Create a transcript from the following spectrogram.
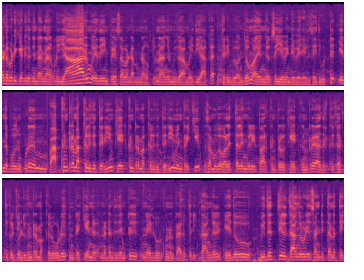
நடவடிக்கை எடுக்க சென்றார் கூட யாரும் எதையும் பேச வேண்டாம் நாங்கள் நாங்கள் மிக அமைதியாக திரும்பி வந்தோம். எங்கள் செய்ய வேண்டிய வேலைகளை செய்துவிட்டு இருந்த போதும் கூட பார்க்கின்ற மக்களுக்கு தெரியும் கேட்கின்ற மக்களுக்கு தெரியும். இன்றைக்கு சமூக வலைத்தளங்களில் பார்க்கின்ற கேட்கின்ற அதற்கு கருத்துக்கள் சொல்லுகின்ற மக்களோடு இன்றைக்கு என்ன நடந்தது என்று எல்லோருக்கும் நன்றாக தெரியும். தாங்கள் ஏதோ விதத்தில் தாங்களுடைய சண்டித்தனத்தை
